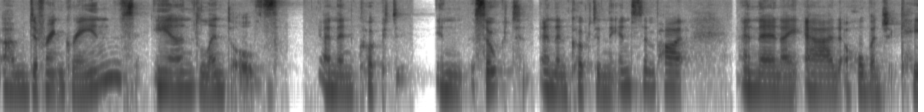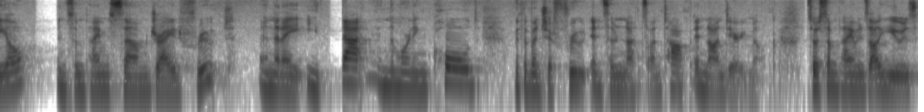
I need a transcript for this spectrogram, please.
um, different grains and lentils, and then cooked in soaked and then cooked in the instant pot and then I add a whole bunch of kale and sometimes some dried fruit. And then I eat that in the morning cold with a bunch of fruit and some nuts on top and non dairy milk. So sometimes I'll use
